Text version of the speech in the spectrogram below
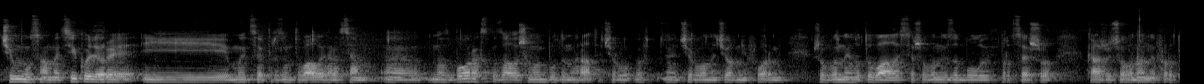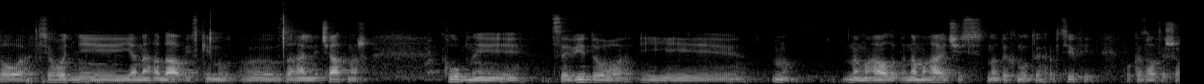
Чому саме ці кольори? І ми це презентували гравцям е, на зборах. Сказали, що ми будемо грати в е, червоно-чорній формі, щоб вони готувалися, щоб вони забули про це, що кажуть, що вона не фартова. Сьогодні я нагадав і скинув в загальний чат наш клубний це відео і ну, намагаючись надихнути гравців і показати, що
